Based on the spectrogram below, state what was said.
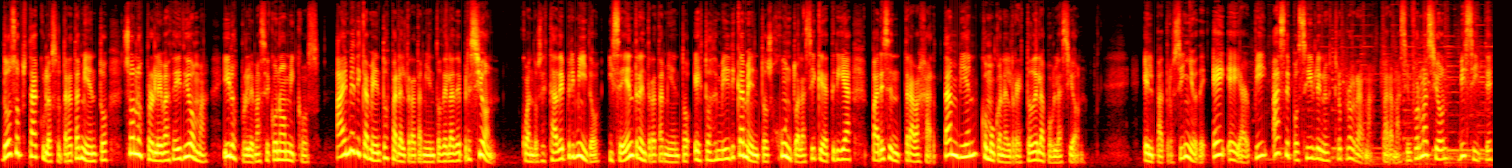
Dos obstáculos al tratamiento son los problemas de idioma y los problemas económicos. Hay medicamentos para el tratamiento de la depresión, cuando se está deprimido y se entra en tratamiento, estos medicamentos junto a la psiquiatría parecen trabajar tan bien como con el resto de la población. El patrocinio de AARP hace posible nuestro programa. Para más información, visite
